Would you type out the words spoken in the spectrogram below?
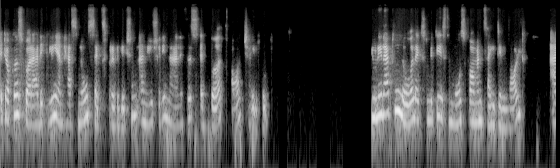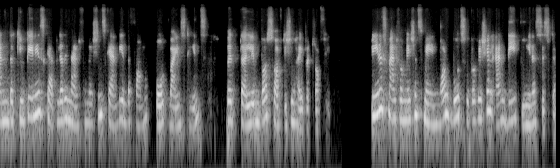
It occurs sporadically and has no sex predilection and usually manifests at birth or childhood. Unilateral lower extremity is the most common site involved, and the cutaneous capillary malformations can be in the form of port wine stains with uh, limb or soft tissue hypertrophy. Venous malformations may involve both superficial and deep venous system.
